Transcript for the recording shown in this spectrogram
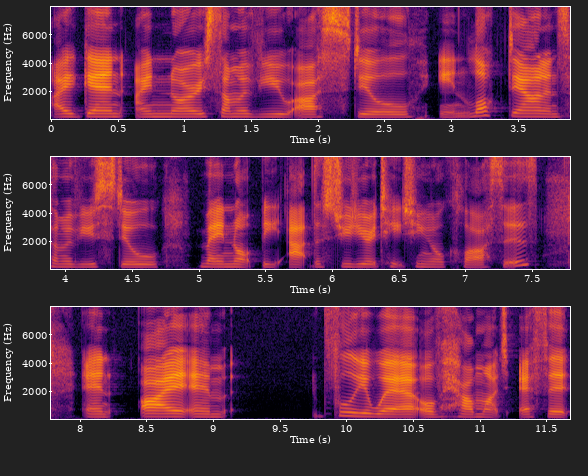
again, I know some of you are still in lockdown and some of you still may not be at the studio teaching your classes. And I am fully aware of how much effort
